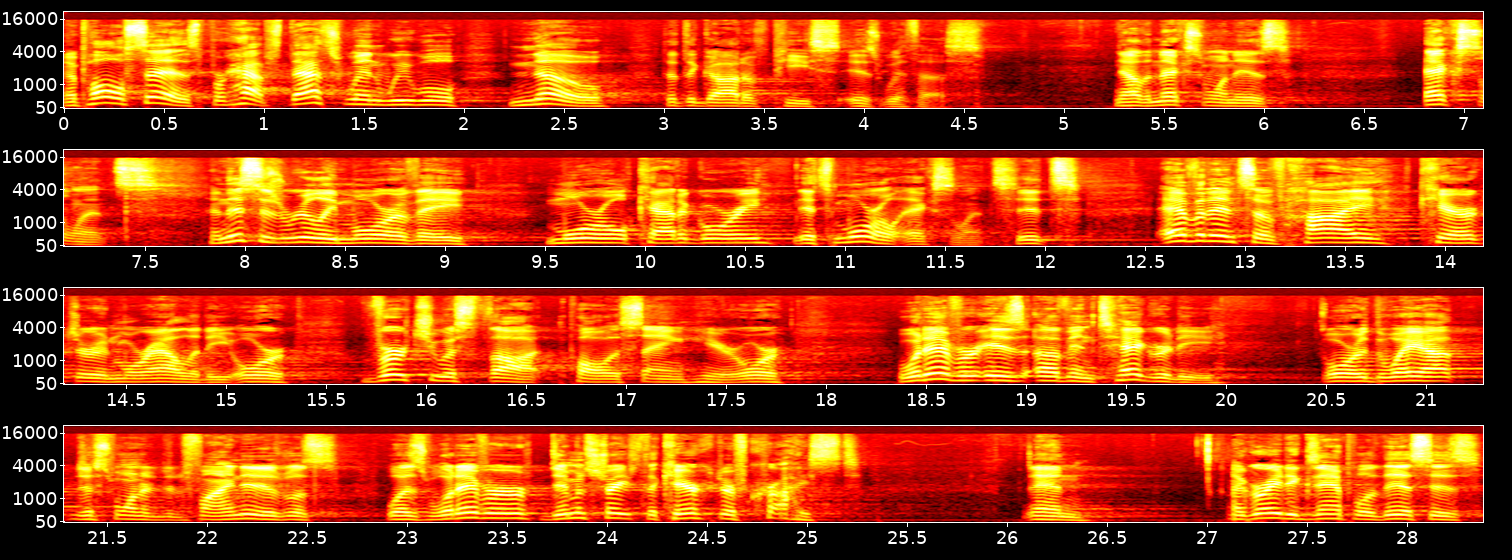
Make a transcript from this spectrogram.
And Paul says, perhaps that's when we will know that the God of peace is with us. Now, the next one is excellence. And this is really more of a moral category. It's moral excellence. It's evidence of high character and morality, or virtuous thought, Paul is saying here, or whatever is of integrity, or the way I just wanted to define it was, was whatever demonstrates the character of Christ. And a great example of this is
